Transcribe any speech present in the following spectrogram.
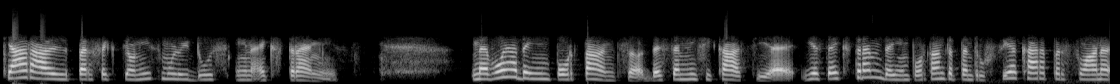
chiar al perfecționismului dus in extremis. Nevoia de importanță, de semnificație, este extrem de importantă pentru fiecare persoană,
